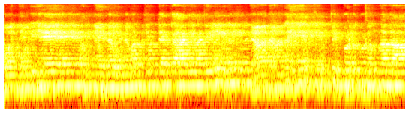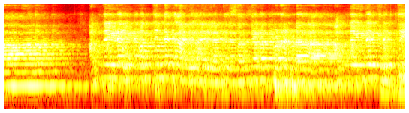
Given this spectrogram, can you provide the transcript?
ഓ നബിയേ അങ്ങയുടെ ഉമ്മത്തിന്റെ കാര്യത്തിൽ ഞാൻ അങ്ങയെ തൃപ്തിപ്പെടുത്തുന്നതാണ്. അങ്ങയുടെ ഉപ്പത്തിന്റെ കാര്യത്തിൽ അങ്ങ് സങ്കടപ്പെടണ്ട. അങ്ങയുടെ തൃപ്തി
